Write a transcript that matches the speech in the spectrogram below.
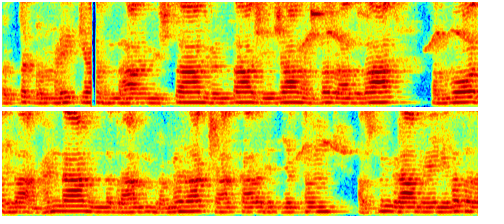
प्रत्यक्ब्रह्मैक्यासन्धाननिष्ठा निरन्ता शेषामर्थव्रातता सम्बोधित अखण्डानन्द ब्राह्म ब्रह्मसाक्षात्कारसिद्ध्यर्थम् अस्मिन् ग्रामे निवसत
